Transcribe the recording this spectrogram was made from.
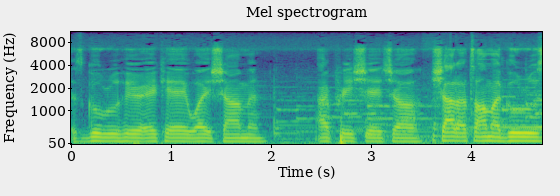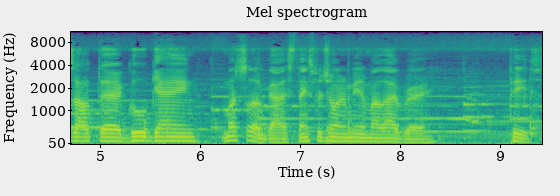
It's Guru here, aka White Shaman. I appreciate y'all. Shout out to all my gurus out there, Goo Gang. Much love, guys. Thanks for joining me in my library. Peace.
